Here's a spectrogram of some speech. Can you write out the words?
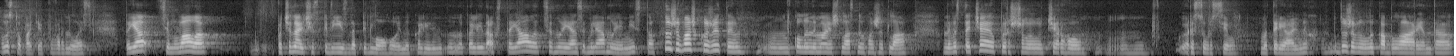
В листопаді я повернулася, то я цілувала, починаючи з під'їзду підлогою на, колін, на колінах стояла. Це моя земля, моє місто. Дуже важко жити, коли не маєш власного житла. Не вистачає в першу чергу ресурсів матеріальних. Дуже велика була оренда.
